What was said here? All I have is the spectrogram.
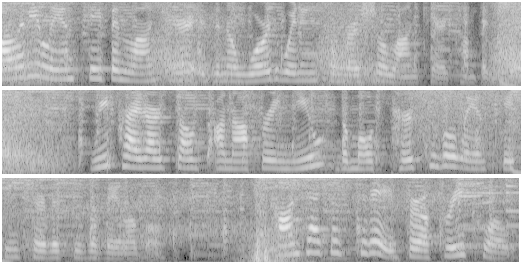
Quality Landscape and Lawn Care is an award-winning commercial lawn care company. We pride ourselves on offering you the most personable landscaping services available. Contact us today for a free quote.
